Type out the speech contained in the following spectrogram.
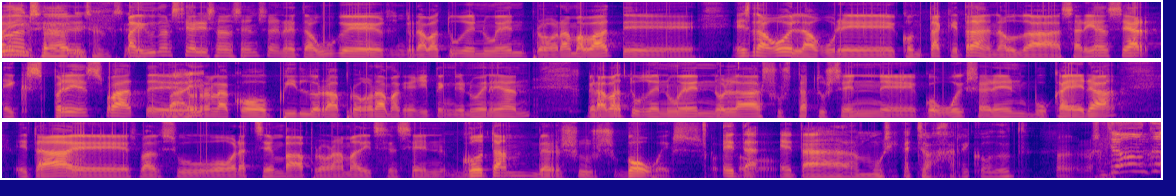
udan zehar izan zen. Bai, udan zehar izan zen zen eta guk grabatu genuen programa bat e, ez dagoela gure kontaketan, hau da, sarean zehar express bat, e, Bai. horrelako pildora programak egiten genuenean, grabatu genuen nola sustatu zen e, GoWexaren bukaera, eta e, ez bat zu gogoratzen ba, programa ditzen zen Gotham versus GoWex. Eta eta musikatxoa jarriko dut. No. Don't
